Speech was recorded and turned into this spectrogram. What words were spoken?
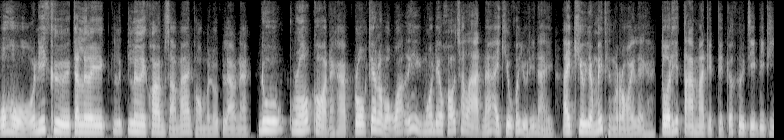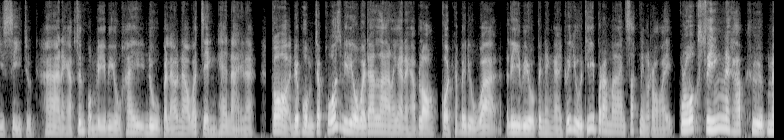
โอ้โห นี่คือจะเลยเลยความสามารถของมนุษย์ไปแล้วนะ ดูโกรกก่อนนะครับโกรกที่เราบอกว่าเอ้ยโมเดลเขาฉลาดนะ IQ เขาอยู่ที่ไหน IQ ยังไม่ถึงร้อยเลย ตัวที่ตามมาติดๆก็คือ GPT 4.5 นะครับ ซึ่งผมรีวิวให้ดูไปแล้วนะว่าเจ๋งแค่ไหนนะ ก็เดี๋ยวผมจะโพสต์วิดีโอไว้ด้านล่างแล้วกันนะครับ ลองกดเข้าไปดูว่ารีวิวเป็นยังไง ก็อยู่ที่ประมาณสัก 100 g r o k Sync นะครับคือโม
